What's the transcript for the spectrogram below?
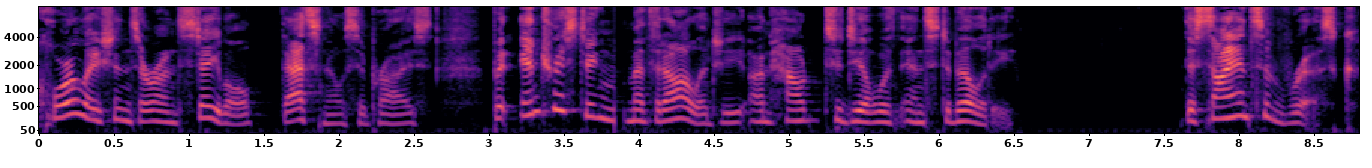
Correlations are unstable, that's no surprise, but interesting methodology on how to deal with instability. The Science of Risk,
